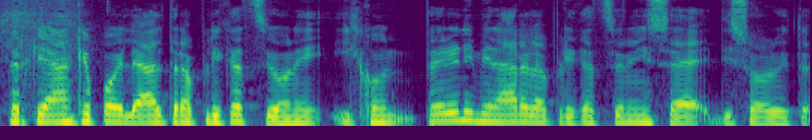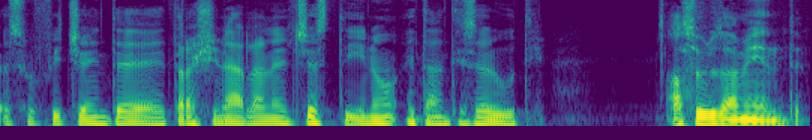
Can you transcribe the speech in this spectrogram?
Perché anche poi le altre applicazioni, il con- per eliminare l'applicazione in sé, di solito è sufficiente trascinarla nel cestino e tanti saluti. Assolutamente.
